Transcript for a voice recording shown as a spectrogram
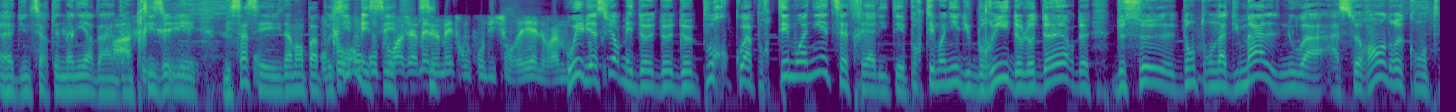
euh, d'une certaine manière d'un Ah, prisonnier. Mais ça, c'est évidemment pas On possible. mais on c'est pourra jamais le mettre en conditions réelles, vraiment. Oui, bien sûr, mais de, de, de pourquoi? Pour témoigner de cette réalité, pour témoigner du bruit, de l'odeur, de, de ce dont on a du mal, nous, à, à se rendre compte.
